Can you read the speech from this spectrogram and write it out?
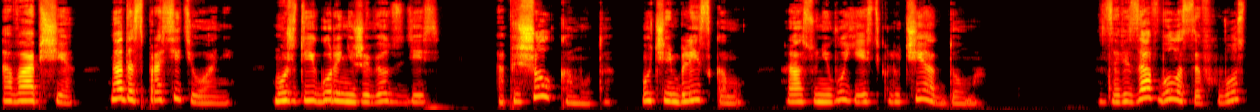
А вообще, надо спросить у Ани. Может, Егор и не живет здесь, а пришел к кому-то, очень близкому, раз у него есть ключи от дома. Завязав волосы в хвост,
